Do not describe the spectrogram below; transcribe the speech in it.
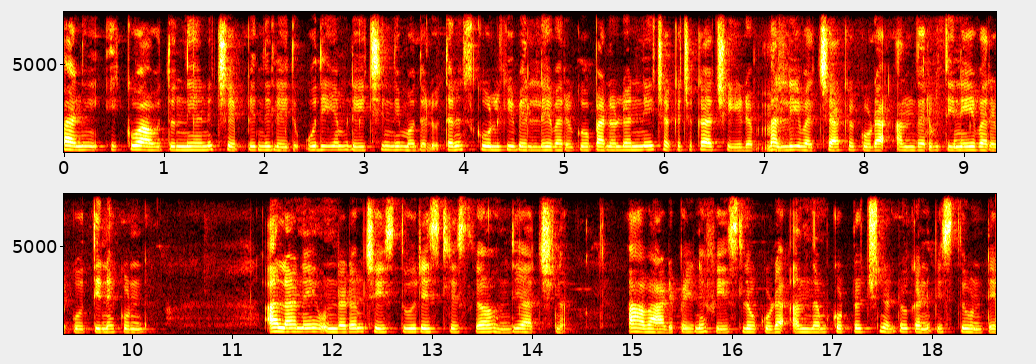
పని ఎక్కువ అవుతుంది అని చెప్పింది లేదు. ఉదయం లేచింది మొదలు తను స్కూల్కి వెళ్ళే వరకు పనులన్నీ చకచకా చేయడం మళ్ళీ వచ్చాక కూడా అందరూ తినే వరకు తినకుండా అలానే ఉండడం చేస్తూ రెస్ట్లెస్గా ఉంది అర్చన. ఆ వాడిపోయిన ఫేస్లో కూడా అందం కొట్టొచ్చినట్టు కనిపిస్తూ ఉంటే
